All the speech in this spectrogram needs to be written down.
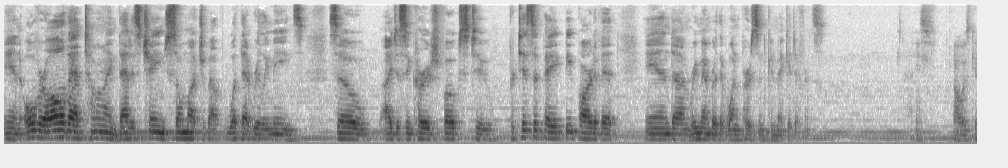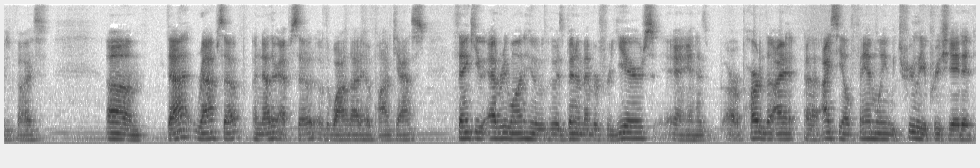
And over all that time, that has changed so much about what that really means. So I just encourage folks to participate, be part of it, and um, remember that one person can make a difference. Nice. Always good advice. Um, that wraps up another episode of the Wild Idaho podcast. Thank you, everyone who, who has been a member for years and has are part of the I, uh, ICL family. We truly appreciate it.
